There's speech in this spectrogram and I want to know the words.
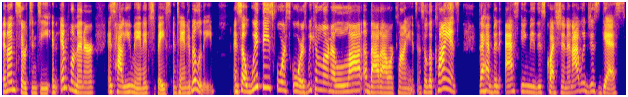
and uncertainty. And implementer is how you manage space and tangibility. And so, with these four scores, we can learn a lot about our clients. And so, the clients that have been asking me this question, and I would just guess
